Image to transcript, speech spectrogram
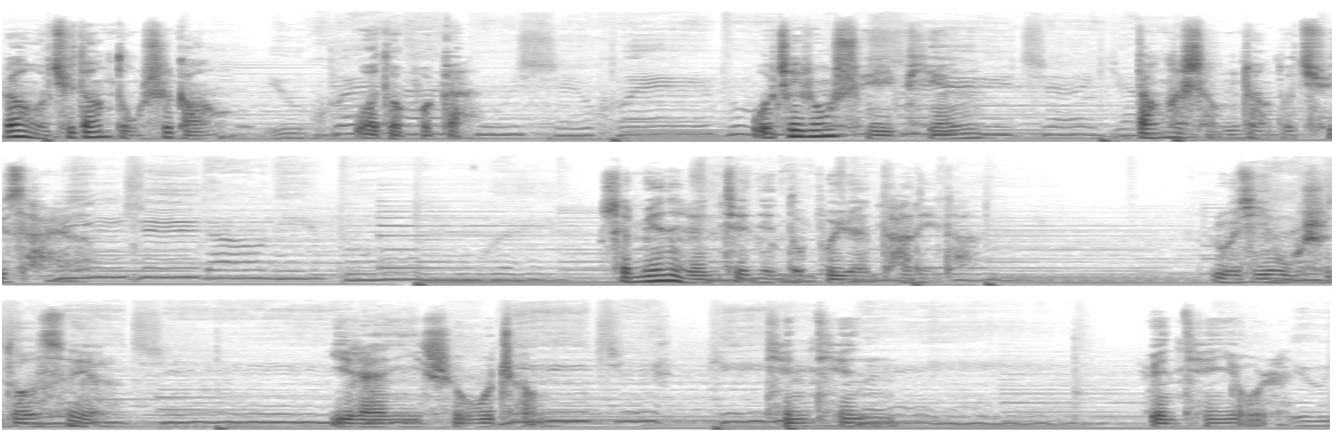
让我去当董事长，我都不干。我这种水平，当个省长都屈才了。身边的人渐渐都不愿搭理他。如今五十多岁了，依然一事无成，天天怨天尤人。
